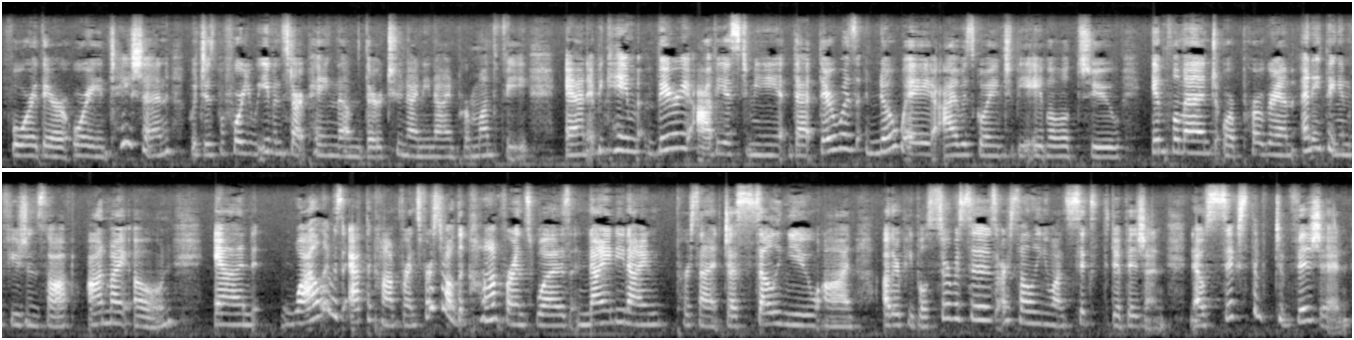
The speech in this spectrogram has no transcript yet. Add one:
for their orientation, which is before you even start paying them their $2.99 per month fee. And it became very obvious to me that there was no way I was going to be able to implement or program anything in Infusionsoft on my own. And while I was at the conference, first of all, the conference was 99% just selling you on other people's services or selling you on sixth division. Now, sixth division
